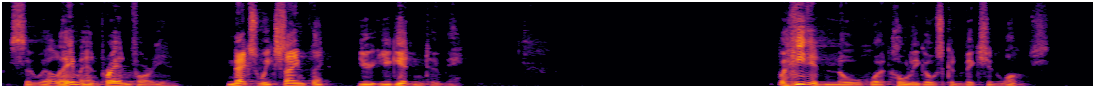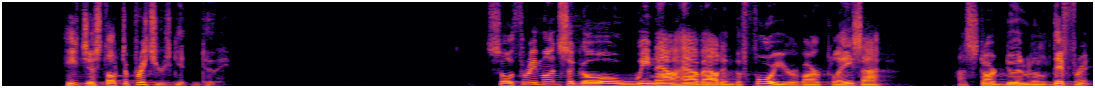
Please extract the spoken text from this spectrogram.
I said, Well, amen, praying for you. Next week, same thing. You're, you're getting to me. But he didn't know what Holy Ghost conviction was. He just thought the preacher's getting to him. So, three months ago, we now have out in the foyer of our place, I, I started doing a little different.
